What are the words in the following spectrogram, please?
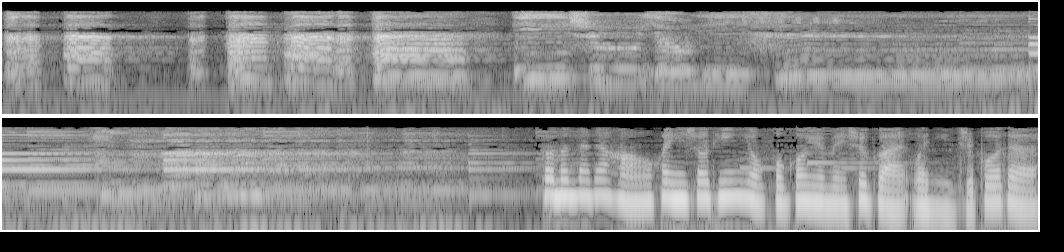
哒哒哒哒哒哒哒，艺术有意思。朋友们，大家好，欢迎收听由佛光园美术馆为你直播的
